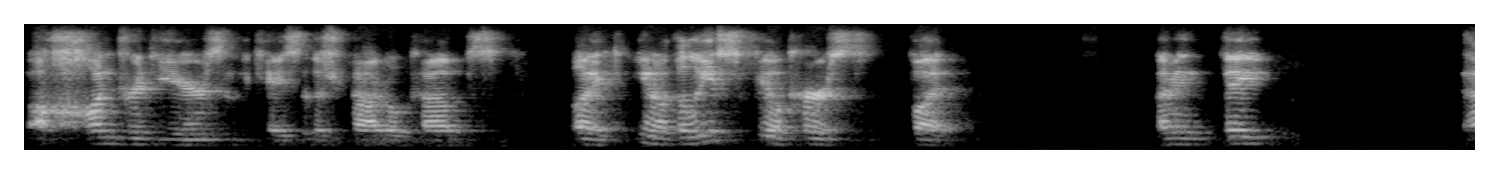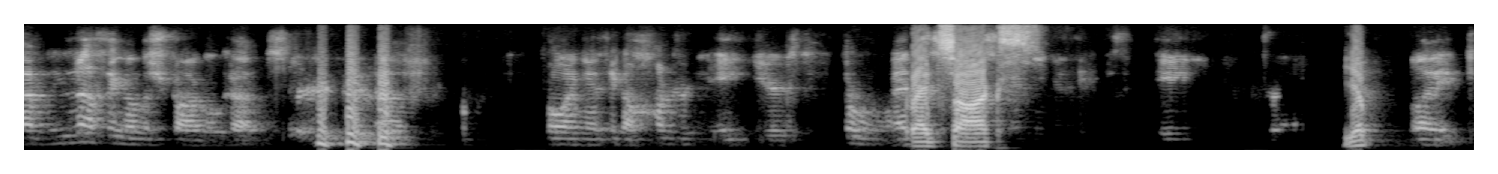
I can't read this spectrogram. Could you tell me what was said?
100 years in the case of the Chicago Cubs. Like, you know, the Leafs feel cursed, but I mean, they have nothing on the Chicago Cubs. Uh, going, I think, 108 years. The Red, Red Sox. I think, was 80 yep. like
